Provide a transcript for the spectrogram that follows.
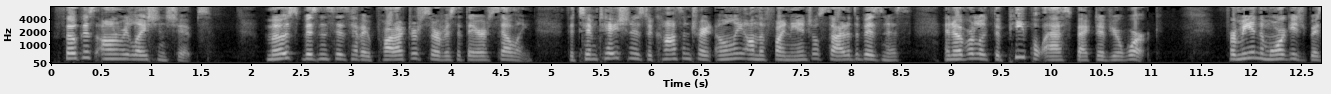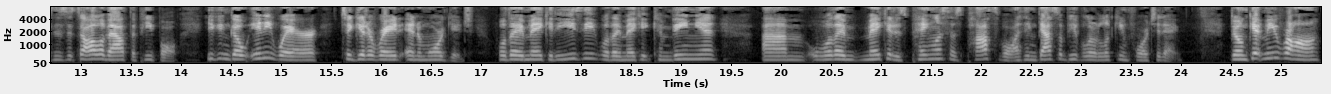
focus on relationships. Most businesses have a product or service that they are selling. The temptation is to concentrate only on the financial side of the business and overlook the people aspect of your work. For me in the mortgage business, it's all about the people. You can go anywhere to get a rate and a mortgage. Will they make it easy? Will they make it convenient? Um, will they make it as painless as possible? I think that's what people are looking for today. Don't get me wrong.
